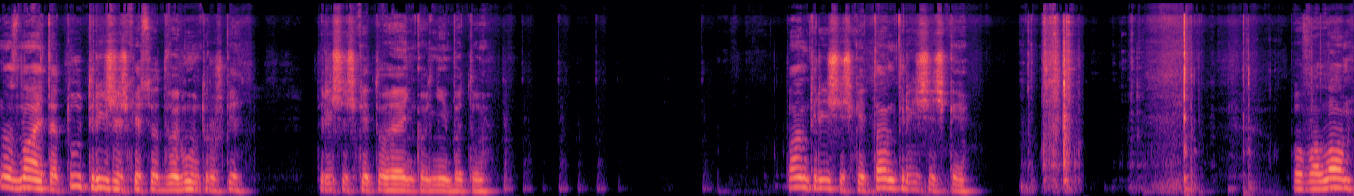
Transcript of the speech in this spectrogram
Ну, знаєте, тут трішечки ся двигун трошки трішечки тугенько нібито. Там трішечки, там трішечки. По валам.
